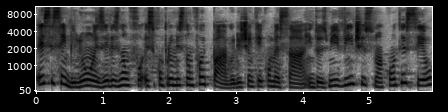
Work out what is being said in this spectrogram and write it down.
Esses 100 bilhões, eles não for, esse compromisso não foi pago. Ele tinha que começar em 2020, isso não aconteceu,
